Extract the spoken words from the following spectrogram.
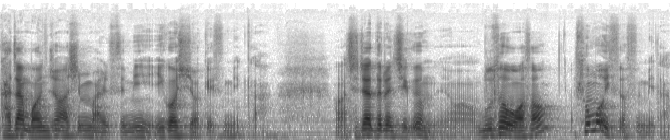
가장 먼저 하신 말씀이 이것이었겠습니까? 어, 제자들은 지금 어, 무서워서 숨어 있었습니다.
